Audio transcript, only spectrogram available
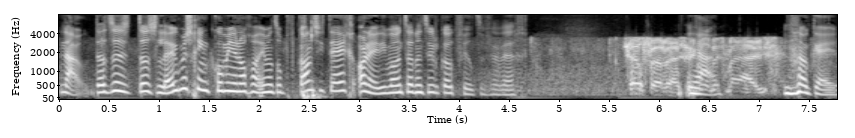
Nou, dat is, dat is leuk. Misschien kom je nog wel iemand op vakantie tegen. Oh nee, die woont dan natuurlijk ook veel te ver weg. Heel ver weg, ik Ja. dus mijn huis. Oké.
